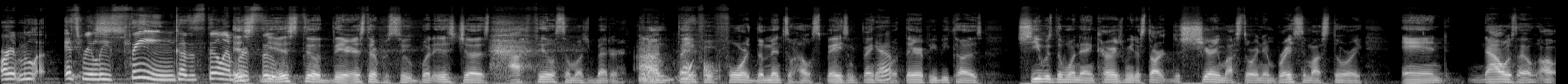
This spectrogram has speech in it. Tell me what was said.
or it's releasing because it's still in it's, pursuit. yeah, it's still there. It's their pursuit, but it's just I feel so much better, and I'm uh, thankful bet. for the mental health space. I'm thankful Yep. for therapy because she was the one that encouraged me to start just sharing my story and embracing my story. And now it's like I,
